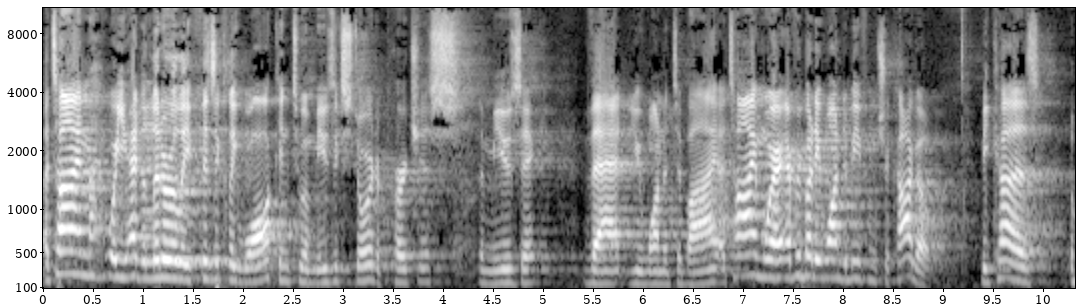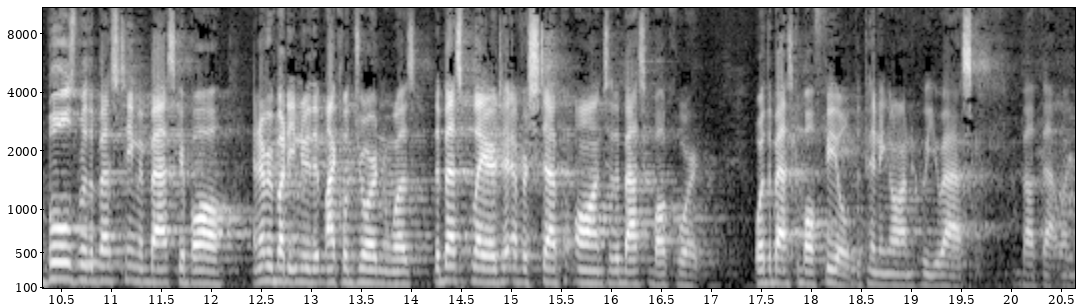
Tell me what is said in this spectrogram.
A time where you had to literally physically walk into a music store to purchase the music that you wanted to buy. A time where everybody wanted to be from Chicago because the Bulls were the best team in basketball and everybody knew that Michael Jordan was the best player to ever step onto the basketball court or the basketball field, depending on who you ask about that one.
